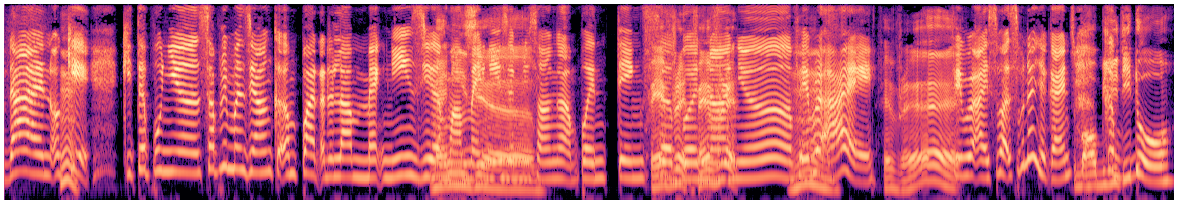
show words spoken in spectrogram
Dan okay hmm. Kita punya Supplements yang keempat Adalah magnesium Magnesium, Magnesium. magnesium ni sangat penting Favorite, Sebenarnya favorite. Favorite Hmm. I Favorite. Favorite I Sebab sebenarnya kan Sebab hobi dia tidur.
